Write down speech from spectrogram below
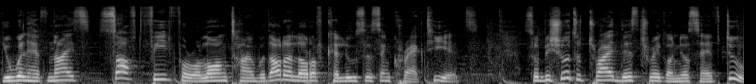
you will have nice, soft feet for a long time without a lot of calluses and cracked heels. So be sure to try this trick on yourself too.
